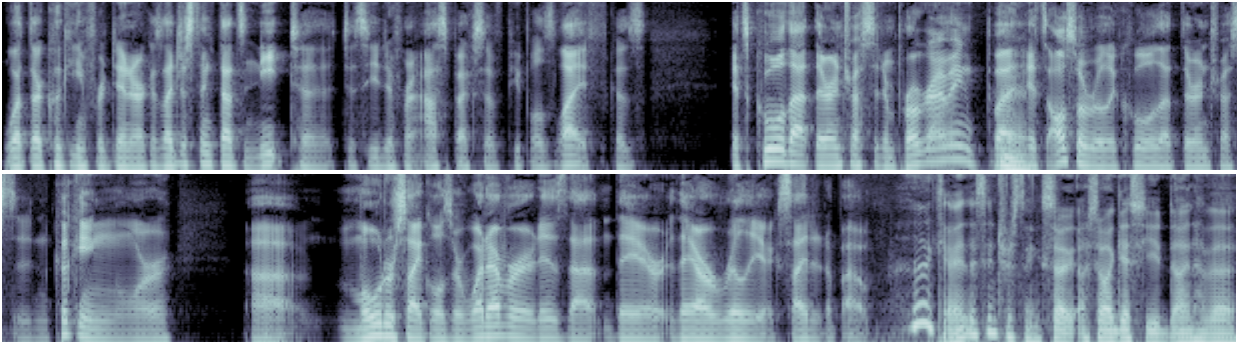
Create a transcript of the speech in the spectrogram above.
what they're cooking for dinner. Because I just think that's neat to to see different aspects of people's life. Because it's cool that they're interested in programming, but Yeah. it's also really cool that they're interested in cooking or uh, motorcycles or whatever it is that they're they are really excited about. Okay, that's interesting. So so I guess you don't have a,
